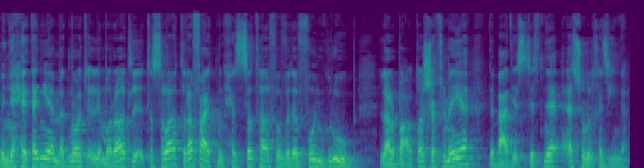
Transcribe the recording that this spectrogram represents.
من ناحية تانية مجموعة الإمارات للاتصالات رفعت من حصتها في Vodafone Group ل 14% ده بعد استثناء أسهم الخزينة.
